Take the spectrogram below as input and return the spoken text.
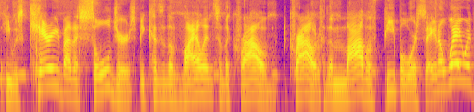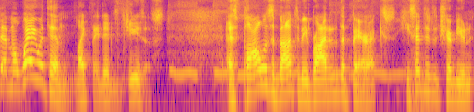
he was carried by the soldiers because of the violence of the crowd. Crowd, for the mob of people were saying, "Away with him! Away with him!" like they did with Jesus. As Paul was about to be brought into the barracks, he said to the tribune,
